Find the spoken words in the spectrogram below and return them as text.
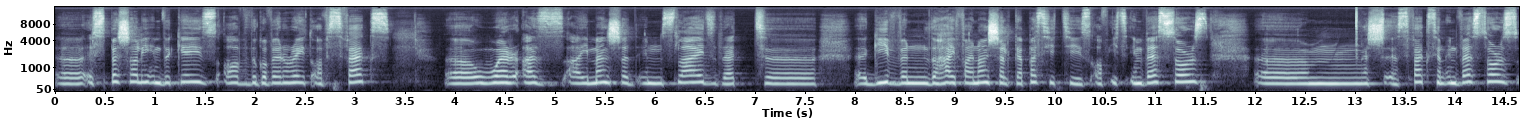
uh, especially in the case of the governorate of Sfax, uh, where, as I mentioned in slides, that uh, uh, given the high financial capacities of its investors, um, Sfaxian investors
